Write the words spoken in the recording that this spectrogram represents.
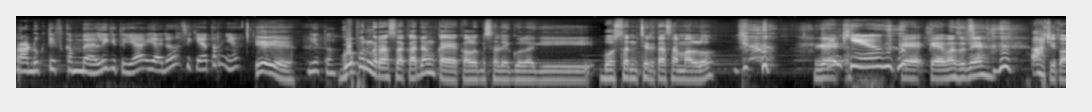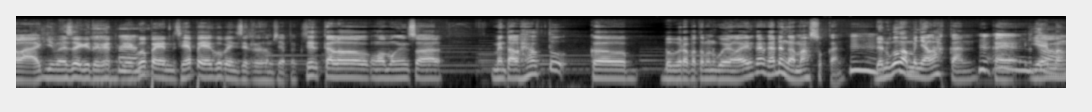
produktif kembali gitu ya ya adalah psikiaternya iya iya, iya. gitu gue pun ngerasa kadang kayak kalau misalnya gue lagi bosan cerita sama lo kayak thank you. kayak kayak maksudnya ah cerita lagi masa gitu kan. Kayak gue pengen siapa ya gue pengen cerita sama siapa. Jadi kalau ngomongin soal mental health tuh ke beberapa teman gue yang lain kan kadang nggak masuk kan. Mhm. dan gue nggak menyalahkan. Mhm, kayak ya betul. emang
